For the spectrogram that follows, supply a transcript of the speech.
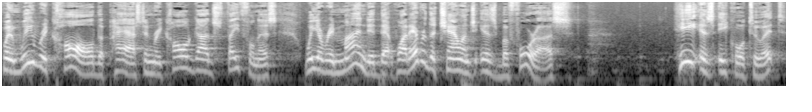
when we recall the past and recall God's faithfulness, we are reminded that whatever the challenge is before us, He is equal to it,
